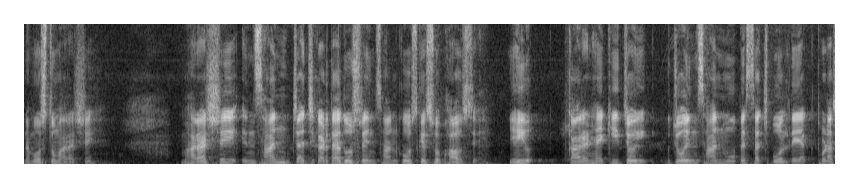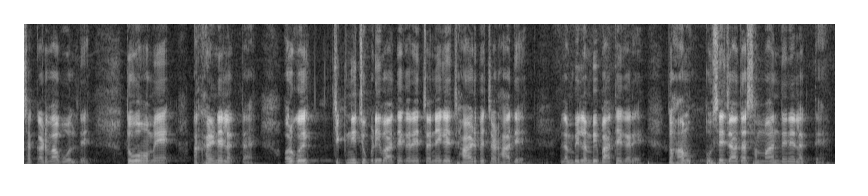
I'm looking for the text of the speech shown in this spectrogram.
नमोस्तु महाराज श्री महाराज श्री इंसान जज करता है दूसरे इंसान को उसके स्वभाव से। यही कारण है कि जो जो इंसान मुँह पे सच बोल दे या थोड़ा सा कड़वा बोल दे तो वो हमें अखड़ने लगता है। और कोई चिकनी चुपड़ी बातें करे, चने के झाड़ पे चढ़ा दे लंबी लंबी बातें करे तो हम उसे ज़्यादा सम्मान देने लगते हैं।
